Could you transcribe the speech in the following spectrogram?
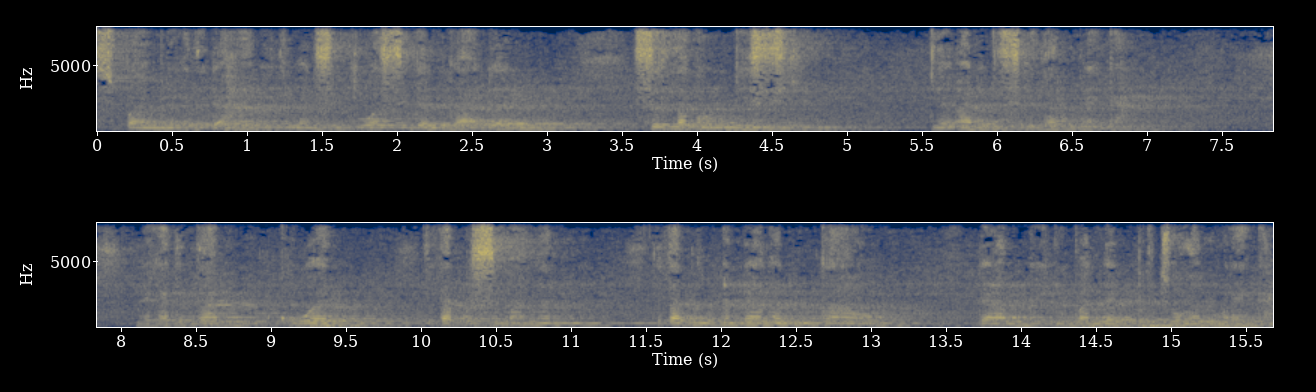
supaya mereka tidak hanya dengan situasi dan keadaan serta kondisi yang ada di sekitar mereka. Mereka tetap kuat, tetap bersemangat, tetap mengandalkan Engkau dalam kehidupan dan perjuangan mereka.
